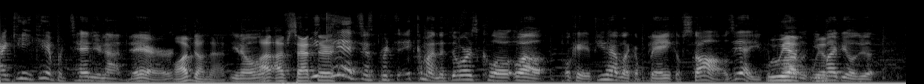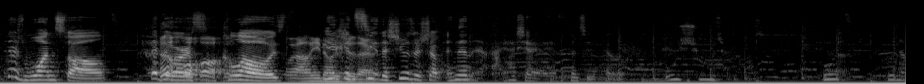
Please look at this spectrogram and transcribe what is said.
I can't, you can't pretend you're not there. well, I've done that. You know, I, I've sat you there. You can't just pretend. Come on, the door's closed. Well, okay, if you have like a bank of stalls, yeah, you can. We have- we you have- might be able to do it. There's one stall. The door's Oh. closed. Well, he knows you can see there. the shoes are shoved, and then actually I have a tendency to kind of like, whose shoes are those? Who's, who, now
